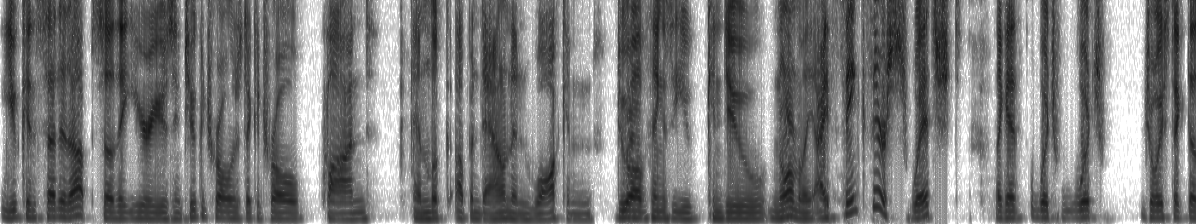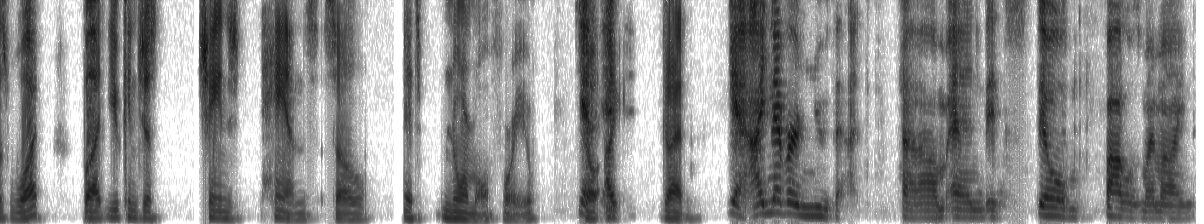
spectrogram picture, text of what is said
You can set it up so that you're using two controllers to control Bond and look up and down and walk and do all the things that you can do normally. I think they're switched, like which which joystick does what, but you can just change hands, so it's normal for you. So Yeah, I it- go ahead. yeah i never knew that um and it still boggles my mind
